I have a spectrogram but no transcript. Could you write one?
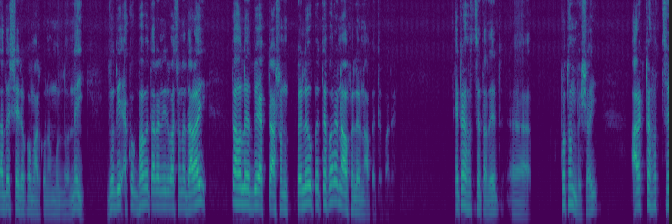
তাদের সেই রকম আর কোনো মূল্য নেই। যদি এককভাবে তারা নির্বাচনে দাঁড়ায়, তাহলে দু একটা আসন পেলেও পেতে পারে, নাও পেলেও না পেতে পারে। এটা হচ্ছে তাদের প্রথম বিষয়। আরেকটা হচ্ছে,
